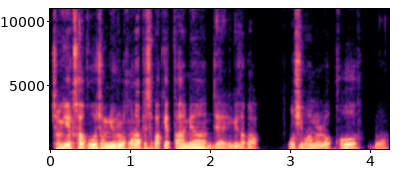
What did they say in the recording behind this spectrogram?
정액하고 정률을 혼합해서 받겠다 하면 이제 여기다가 50원을 넣고 뭐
